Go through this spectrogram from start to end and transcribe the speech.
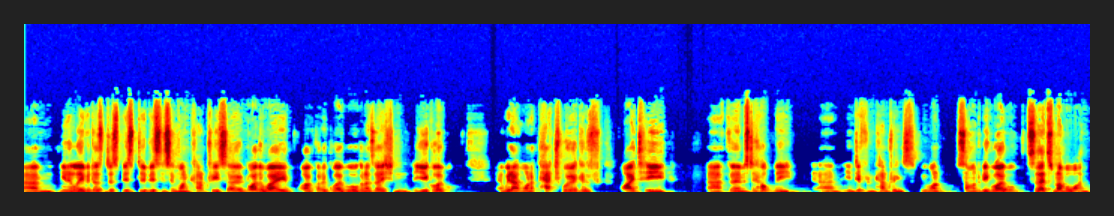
um, Unilever doesn't just do business in one country. So, by the way, I've got a global organization, EU Global, and we don't want a patchwork of IT uh, firms to help me um, in different countries. We want someone to be global. So that's number one.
